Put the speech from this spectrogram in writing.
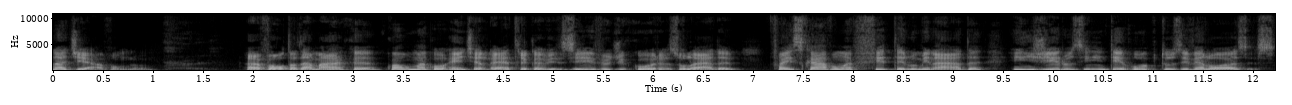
ladeavam-no. À volta da marca, qual uma corrente elétrica visível de cor azulada, faiscava uma fita iluminada em giros ininterruptos e velozes,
